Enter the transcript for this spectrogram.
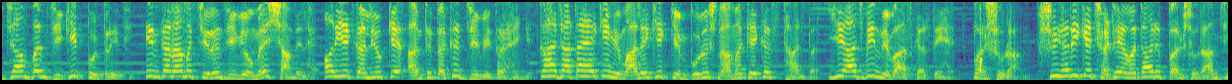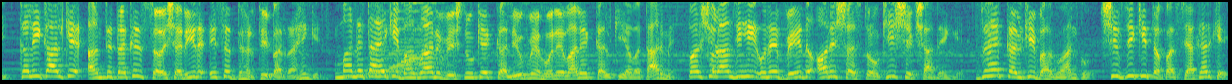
जामवंत जी की पुत्री थी। इनका नाम चिरंजीवियों में शामिल है और ये कलयुग के अंत तक जीवित रहेंगे। कहा जाता है कि हिमालय की किमपुरुष नामक एक स्थान पर ये आज भी निवास करते हैं। परशुराम। श्रीहरि के छठे अवतार परशुराम जी। कलिकाल के अंत तक सशरीर इस धरती पर रहेंगे। मान्यता है कि भगवान विष्णु के कलयुग में होने वाले कल की अवतार में परशुराम जी ही उन्हें वेद और शस्त्रों की शिक्षा देंगे। वह कल की भगवान को शिव जी की तपस्या करके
